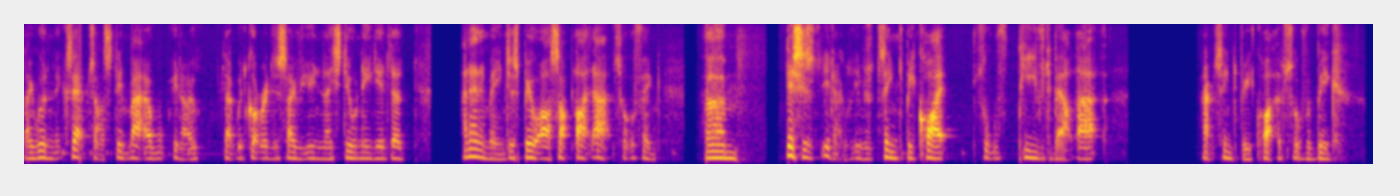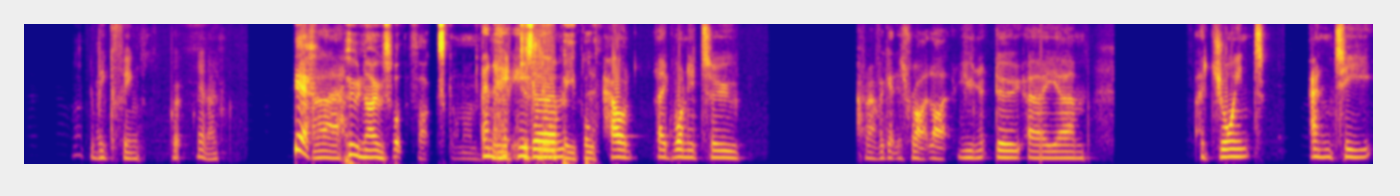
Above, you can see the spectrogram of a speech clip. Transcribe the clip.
They wouldn't accept us. Didn't matter you know that we'd got rid of the Soviet Union. They still needed a an enemy and just built us up like that sort of thing. Um, this is, you know, he was seemed to be quite sort of peeved about that. That seemed to be quite a sort of a big, a big thing. But you know, Yeah. uh, Who knows what the fuck's gone on? and he- just um, people. how they'd wanted to, I don't know if I get this right, like you do a um, a joint anti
